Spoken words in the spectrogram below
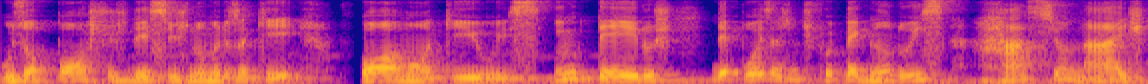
os opostos desses números aqui formam aqui os inteiros. Depois a gente foi pegando os racionais,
